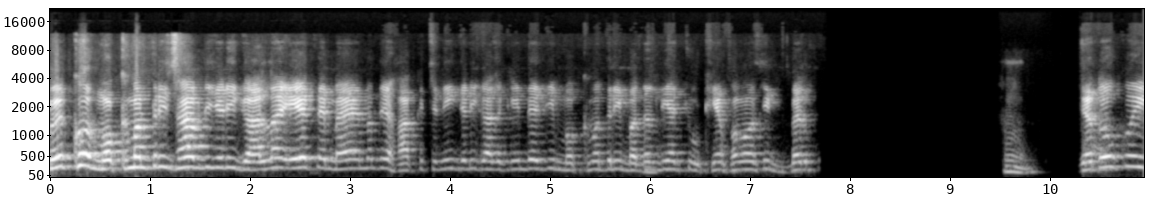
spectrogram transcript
ਵੇਖੋ ਮੁੱਖ ਮੰਤਰੀ ਸਾਹਿਬ ਦੀ ਜਿਹੜੀ ਗੱਲ ਹੈ ਇਹ ਤੇ ਮੈਂ ਇਹਨਾਂ ਦੇ ਹੱਕ 'ਚ ਨਹੀਂ ਜਿਹੜੀ ਗੱਲ ਕਹਿੰਦੇ ਜੀ ਮੁੱਖ ਮੰਤਰੀ ਬਦਲਣ ਦੀਆਂ ਝੂਠੀਆਂ ਫਵਾਂ ਸੀ ਬਿਲਕੁਲ ਹੂੰ। ਜਦੋਂ ਕੋਈ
